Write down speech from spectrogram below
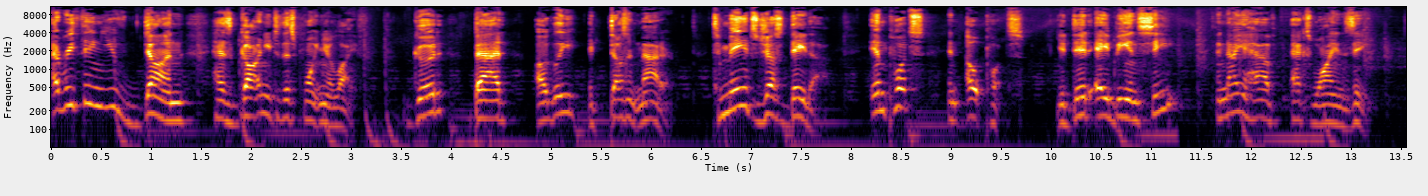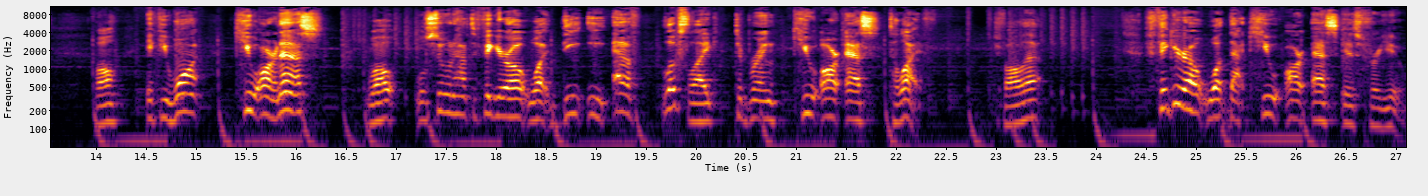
Everything you've done has gotten you to this point in your life. Good, bad, ugly, it doesn't matter. To me, it's just data, inputs and outputs. You did A, B, and C, and now you have X, Y, and Z. Well, if you want Q, R, and S, well, we'll soon have to figure out what DEF looks like to bring QRS to life. Did you follow that? Figure out what that QRS is for you.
